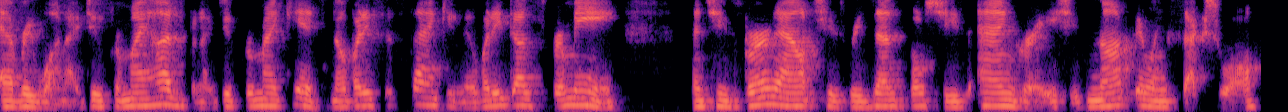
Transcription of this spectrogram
everyone. I do for my husband. I do for my kids. Nobody says thank you. Nobody does for me." And she's burnt out. She's resentful. She's angry. She's not feeling sexual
